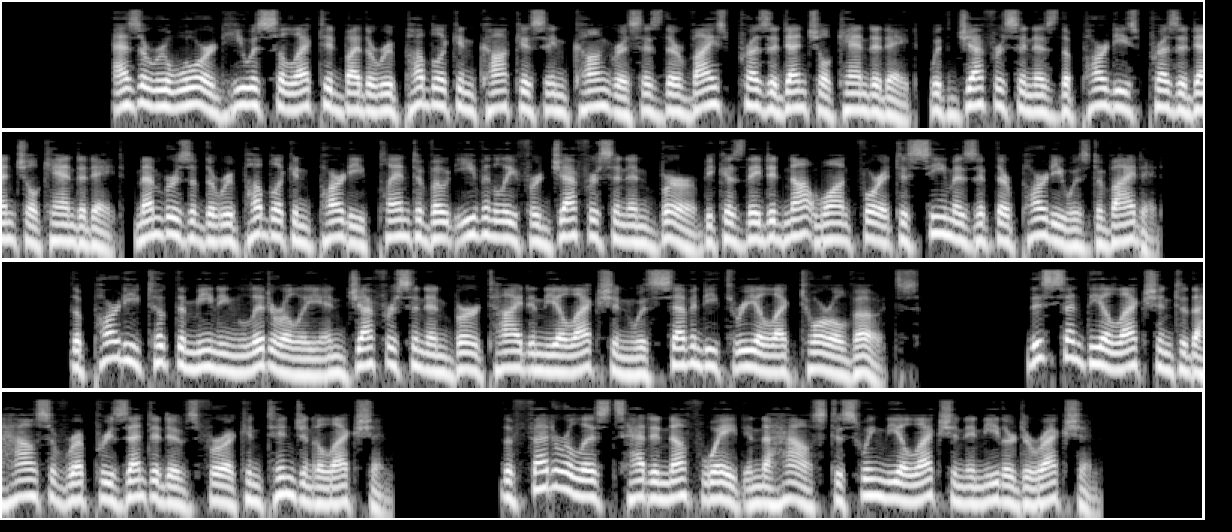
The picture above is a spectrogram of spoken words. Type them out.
As a reward he was selected by the Republican caucus in Congress as their vice presidential candidate, with Jefferson as the party's presidential candidate. Members of the Republican Party planned to vote evenly for Jefferson and Burr because they did not want for it to seem as if their party was divided. The party took the meaning literally and Jefferson and Burr tied in the election with 73 electoral votes. This sent the election to the House of Representatives for a contingent election. The Federalists had enough weight in the House to swing the election in either direction.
